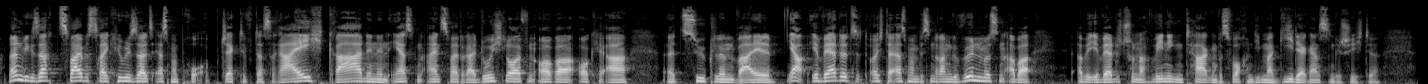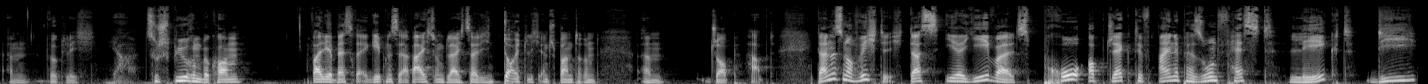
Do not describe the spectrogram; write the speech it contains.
Und dann, wie gesagt, zwei bis drei Key Results erstmal pro Objective. Das reicht gerade in den ersten ein, zwei, drei Durchläufen eurer OKR-Zyklen, weil, ja, ihr werdet euch da erstmal ein bisschen dran gewöhnen müssen, aber aber ihr werdet schon nach wenigen Tagen bis Wochen die Magie der ganzen Geschichte ähm, wirklich ja zu spüren bekommen, weil ihr bessere Ergebnisse erreicht und gleichzeitig einen deutlich entspannteren ähm, Job habt. Dann ist noch wichtig, dass ihr jeweils pro Objective eine Person festlegt, die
